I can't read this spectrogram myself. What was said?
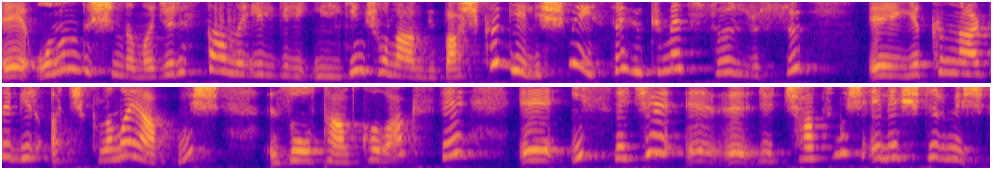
E, onun dışında Macaristan'la ilgili ilginç olan bir başka gelişme ise hükümet sözcüsü yakınlarda bir açıklama yapmış e, Zoltan Kovacs ve e, İsveç'e e, e, çatmış eleştirmiş.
